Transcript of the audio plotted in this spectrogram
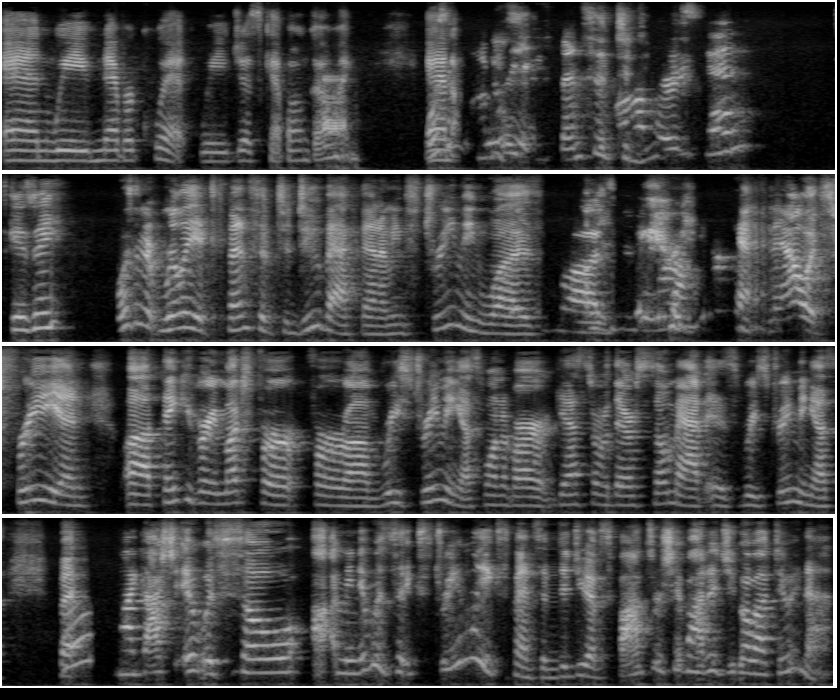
and we've never quit. We just kept on going. Was and it really expensive to do this then? Excuse me? Wasn't it really expensive to do back then? I mean, streaming was. was now it's free, and uh, thank you very much for for um, restreaming us. One of our guests over there, Somat, is restreaming us. But Oh. my gosh, it was so. I mean, it was extremely expensive. Did you have sponsorship? How did you go about doing that?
